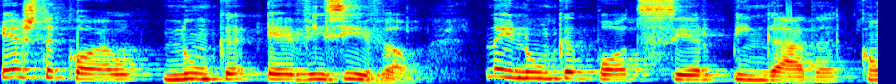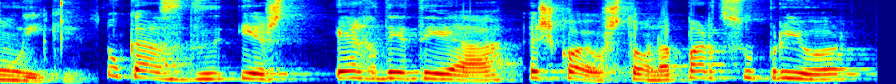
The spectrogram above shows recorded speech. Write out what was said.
esta coil nunca é visível, nem nunca pode ser pingada com líquido. No caso de este RDTA, as coils estão na parte superior,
